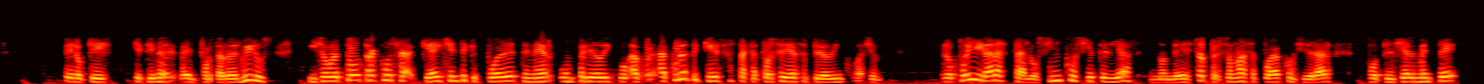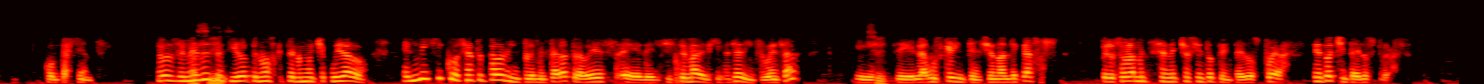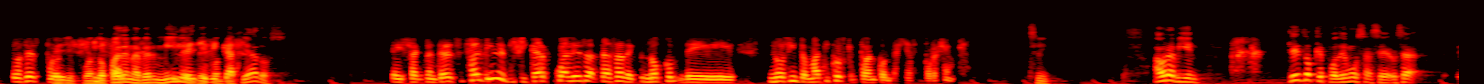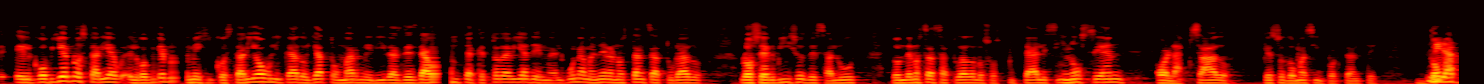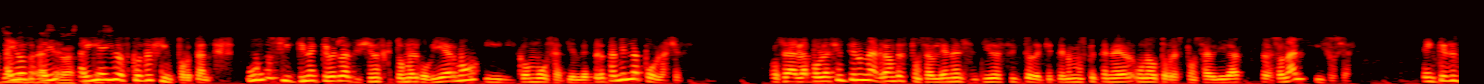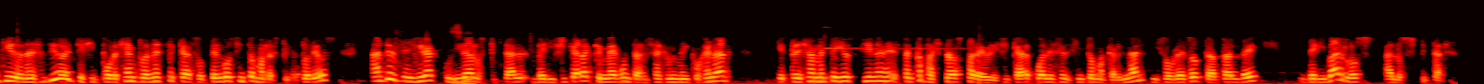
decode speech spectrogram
pero que, es- que tiene el portador del virus. Y sobre todo otra cosa, que hay gente que puede tener un acu- acuérdate que es hasta 14 días el periodo de incubación, pero puede llegar hasta los 5 o 7 días en donde esta persona se pueda considerar potencialmente contagiante. Entonces, en Así ese es. sentido tenemos que tener mucho cuidado. En México se ha tratado de implementar a través eh, del sistema de vigilancia de influenza Sí. este, la búsqueda intencional de casos, pero solamente se han hecho 132 pruebas, 182 pruebas. Entonces, pues... Oye, cuando sí pueden haber miles de contagiados. Exactamente. Falta identificar cuál es la tasa de no, de no sintomáticos que puedan contagiar, por ejemplo. Sí. Ahora bien, ¿qué es lo que podemos hacer? O sea, el gobierno estaría, el gobierno de México estaría obligado ya a tomar medidas desde ahorita que todavía de alguna manera no están saturados los servicios de salud, donde no están saturados los hospitales y no se han colapsado, que eso es lo más importante. Mira, Tomar ya hay hay- ahí hay dos cosas importantes. Uno sí tiene que ver las decisiones que toma el gobierno y cómo se atiende, pero también la población. O sea, la población tiene una gran responsabilidad en el sentido estricto de que tenemos que tener una autorresponsabilidad personal y social. ¿En qué sentido? En el sentido de que si, por ejemplo, en este caso tengo síntomas respiratorios, antes de ir a acudir Sí. al hospital, verificar a que me haga un tamizaje un médico general, que precisamente ellos tienen, están capacitados para verificar cuál es el síntoma cardinal y sobre eso tratar de derivarlos a los hospitales.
